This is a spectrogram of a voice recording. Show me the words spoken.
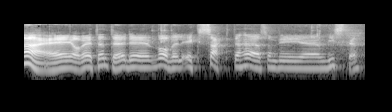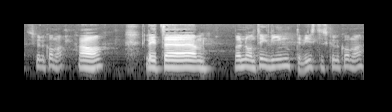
Nej, jag vet inte. Det var väl exakt det här som vi eh, visste skulle komma. Ja, lite... eh, Var det någonting vi inte visste skulle komma?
